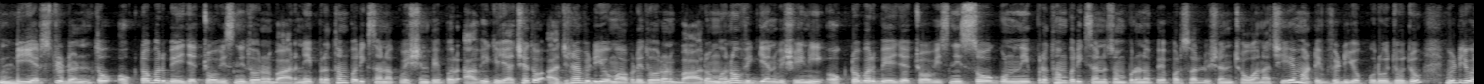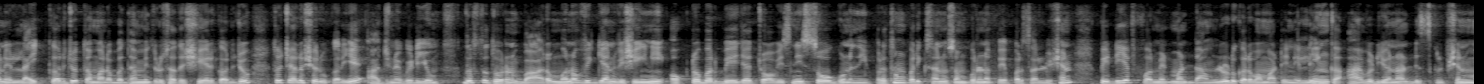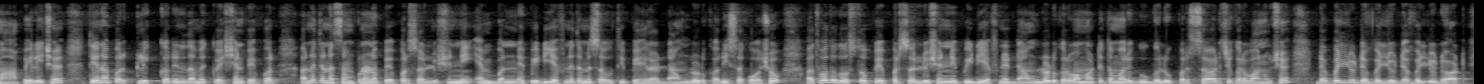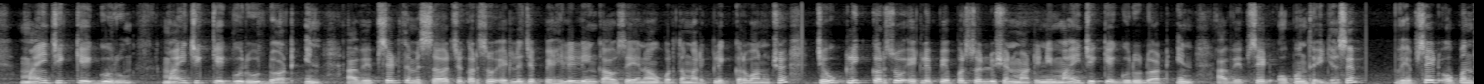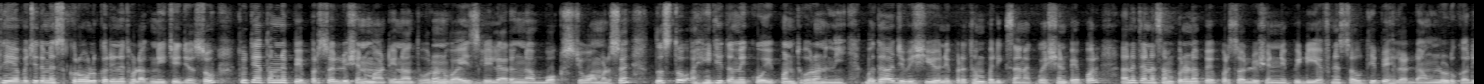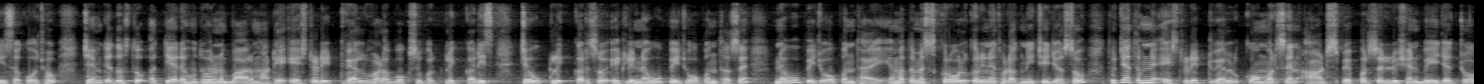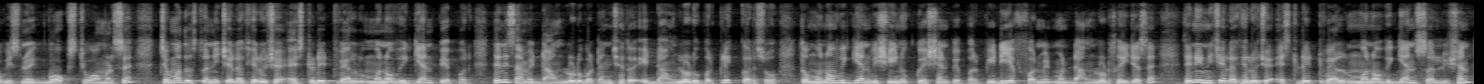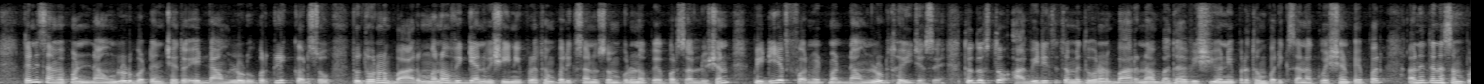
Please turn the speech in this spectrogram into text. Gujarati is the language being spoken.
ડિયર સ્ટુડન્ટ તો ઓક્ટોબર બે હજાર ચોવીસની ધોરણ બારની પ્રથમ પરીક્ષાના ક્વેશ્ચન પેપર આવી ગયા છે. તો આજના વિડીયોમાં આપણે ધોરણ બાર મનોવિજ્ઞાન વિષયની ઓક્ટોબર બે હજાર ચોવીસની સો ગુણની પ્રથમ પરીક્ષાનું સંપૂર્ણ પેપર સોલ્યુશન જોવાના છીએ. માટે વીડિયો પૂરો જોજો. વિડીયોને લાઇક કરજો. તમારા બધા મિત્રો સાથે શેર કરજો. તો ચાલો શરૂ કરીએ આજનો વીડિયો. દોસ્તો, ધોરણ બાર મનોવિજ્ઞાન વિષયની ઓક્ટોબર બે હજાર ચોવીસની સો ગુણની પ્રથમ પરીક્ષાનું સંપૂર્ણ પેપર સોલ્યુશન પીડીએફ ફોર્મેટમાં ડાઉનલોડ કરવા માટેની લિંક આ વિડીયોના ડિસ્ક્રિપ્શનમાં આપેલી છે, તેના પર ક્લિક કરીને તમે ક્વેશ્ચન પેપર અને તેના સંપૂર્ણ પેપર સોલ્યુશનની એમ બંને પીડીએફને તમે સૌથી પહેલાં ડાઉનલોડ કરી શકો છો. અથવા તો દોસ્તો પેપર સોલ્યુશનની પીડીએફને ડાઉનલોડ કરવા માટે તમારે ગૂગલ ઉપર સર્ચ કરવાનું છે W W W dot my GK guru my GK guru dot in આ વેબસાઇટ તમે સર્ચ કરશો એટલે જે પહેલી લિંક આવશે, એના ઉપર તમારે ક્લિક કરવાનું છે. જેવું ક્લિક કરશો એટલે પેપર સોલ્યુશન માટેની my GK guru dot in આ વેબસાઇટ ઓપન થઈ જશે. વેબસાઇટ ઓપન થયા પછી તમે સ્ક્રોલ કરીને થોડાક નીચે જશો, તો ત્યાં તમને પેપર સોલ્યુશન માટેના ધોરણ વાઇઝ લીલા રંગના બોક્સ જોવા મળશે. દોસ્તો, અહીંથી તમે કોઈ પણ ધોરણની બધા જ વિષયોની પ્રથમ પરીક્ષાના ક્વેશ્ચન પેપર અને તેના સંપૂર્ણ પેપર સોલ્યુશનની પીડીએફને સૌથી પહેલાં ડાઉનલોડ કરી શકો છો. જેમ કે દોસ્તો, અત્યારે હું ધોરણ બાર માટે એસ્ટડી ટ્વેલ્વવાળા બોક્સ ઉપર ક્લિક કરીશ. જેવું ક્લિક કરશો એટલે નવું પેજ ઓપન થશે. નવું પેજ ઓપન થાય, એમાં તમે સ્ક્રોલ કરીને થોડાક નીચે જશો, તો ત્યાં તમને S T D twelve commerce and arts paper solution બે હજાર ચોવીસનું એક બોક્સ જોવા મળશે, જેમાં દોસ્તો નીચે લખેલું છે એસટીડી ટ્વેલ્વ મનોવિજ્ઞાન પેપર તેની સામે ડાઉનલોડ બટન છે, તો એ ડાઉનલોડ ઉપર ક્લિક કરશો, તો મનોવિજ્ઞાન વિષયનું ક્વેશ્ચન પેપર પીડીએફ ફોર્મેટમાં ડાઉનલોડ થઈ જશે. તેની નીચે લખેલું છે એસટીડી ટ્વેલ્વ મનોવિજ્ઞાન સોલ્યુશન તેની સામે પણ ડાઉનલોડ બટન છે, તો એ ડાઉનલોડ ઉપર ક્લિક કરશો. તો ધોરણ બાર, મનોવિજ્ઞાન વિષયની પ્રથમ પરીક્ષાનું સંપૂર્ણ પેપર સોલ્યુશન પીડીએફ ફોર્મેટમાં ડાઉનલોડ થઈ જશે. તો દોસ્તો, આવી રીતે તમે ધોરણ બારના બધા વિષયોની પ્રથમ પરીક્ષાના ક્વેશ્ચન પેપર અને તેના સંપૂર્ણ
